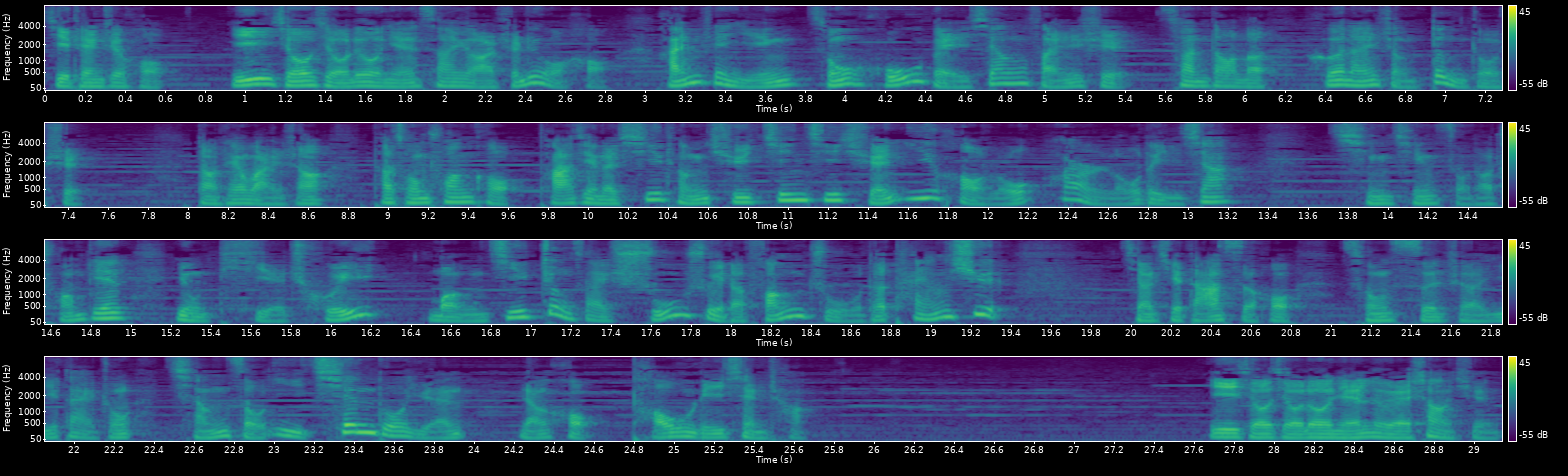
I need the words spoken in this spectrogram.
几天之后，一九九六年三月二十六号，韩振营从湖北襄樊市窜到了河南省邓州市。当天晚上，他从窗口爬进了西城区金鸡泉一号楼二楼的一家，轻轻走到床边，用铁锤猛击正在熟睡的房主的太阳穴，将其打死后，从死者衣袋中抢走一千多元，然后逃离现场。一九九六年六月上旬，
